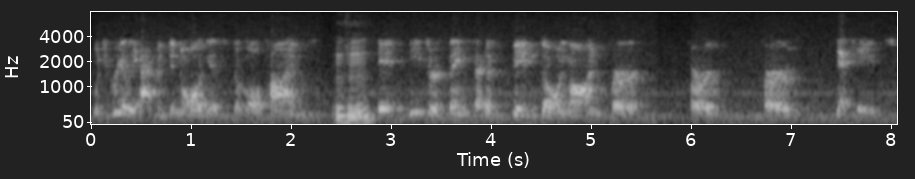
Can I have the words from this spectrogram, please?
which really happened in August of all times. mhm. It, these are things that have been going on for for for decades.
